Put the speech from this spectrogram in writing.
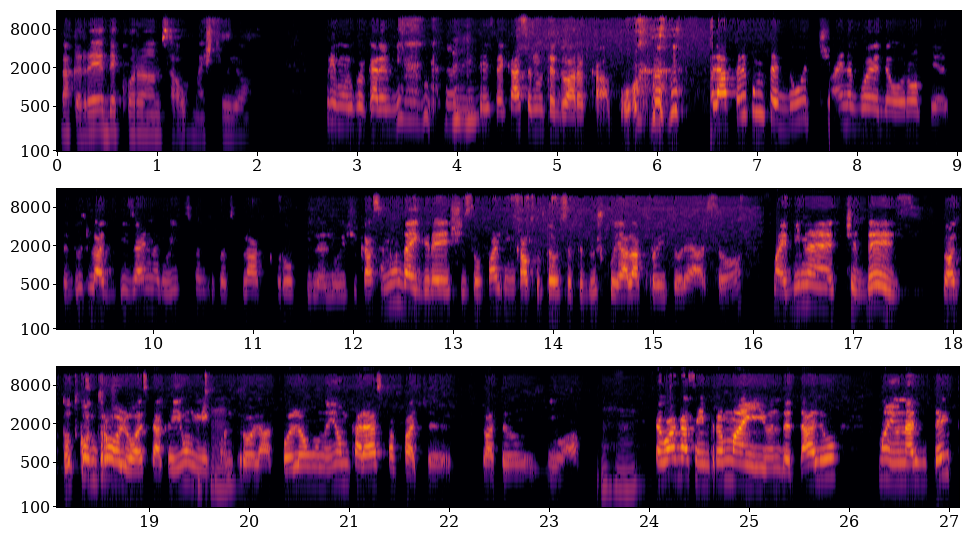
dacă redecorăm sau mai știu eu? primul lucru care vine în minte mhm. este ca să nu te doară capul. La fel cum te duci, ai nevoie de o rochie. Te duci la designerul X pentru că îți plac rochile lui și ca să nu dai greș și să o faci din capul tău să te duci cu ea la croitoreasă, mai bine cedezi tot, tot controlul ăsta, că e un mic mm-hmm. control acolo, unui om care asta face toată ziua. Mm-hmm. Acum, ca să intrăm mai în detaliu, mai un arhitect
